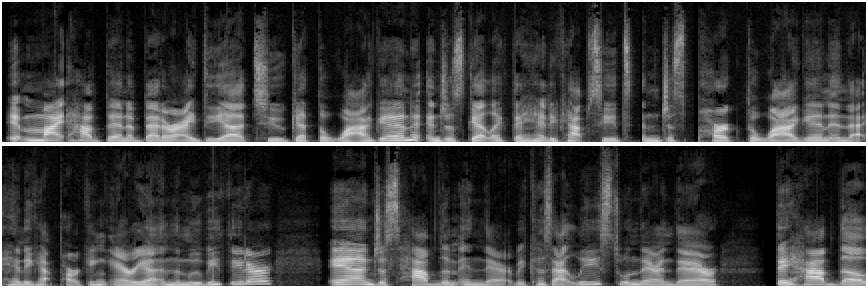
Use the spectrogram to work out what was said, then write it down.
it might have been a better idea to get the wagon and just get like the handicap seats and just park the wagon in that handicap parking area in the movie theater and just have them in there because at least when they're in there, they have the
